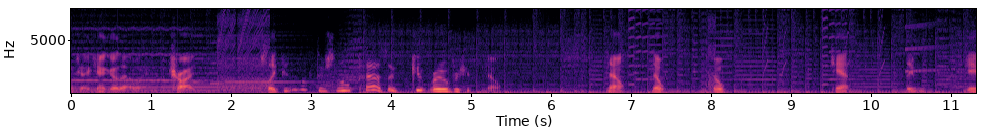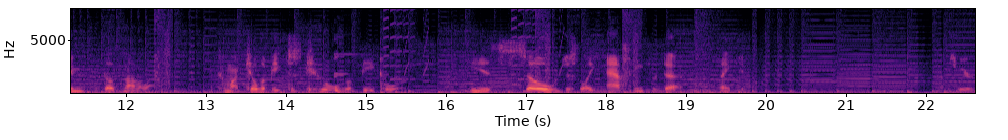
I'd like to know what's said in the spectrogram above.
Okay, I can't go that way. I tried. It's like, there's a little path. I get right over here. No. No. Nope. Nope. Can't. The game does not allow. Come on, kill the beak. Just kill the bee core. He is so just like asking for death. Thank you. That was weird.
